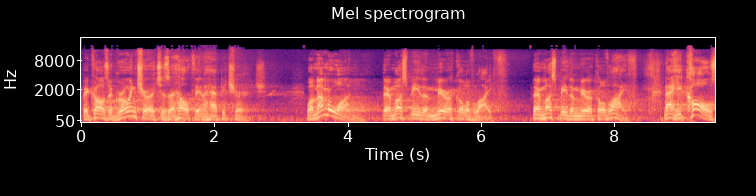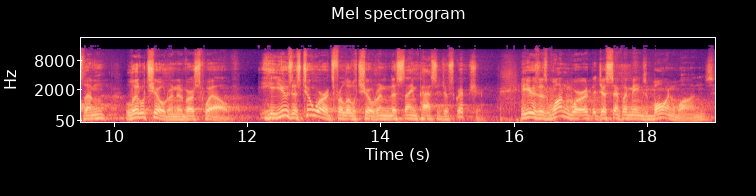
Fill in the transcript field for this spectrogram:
Because a growing church is a healthy and a happy church. Well, number one, there must be the miracle of life. There must be the miracle of life. Now, he calls them little children in verse 12. He uses two words for little children in this same passage of Scripture. He uses one word that just simply means born ones,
